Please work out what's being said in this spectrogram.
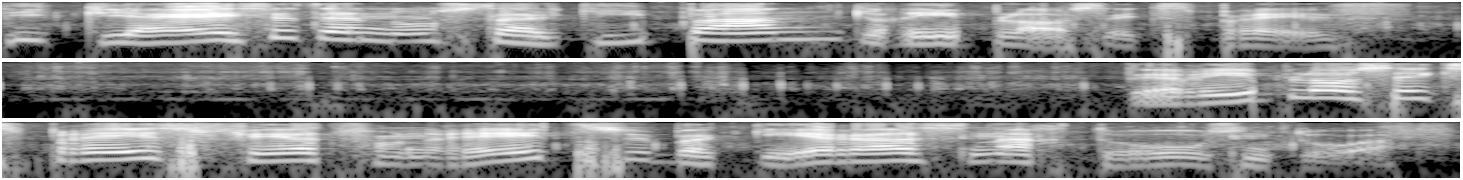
Die Gleise der Nostalgiebahn Reblaus Express. Der Reblaus Express fährt von Retz über Geras nach Drosendorf.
